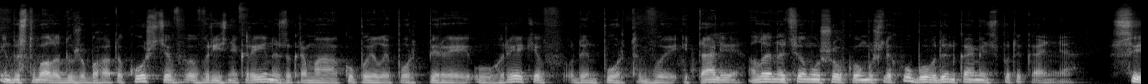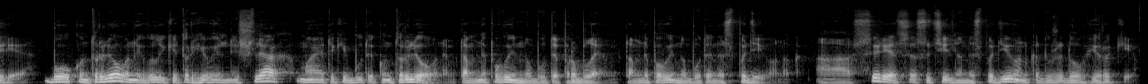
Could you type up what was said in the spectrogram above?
інвестували дуже багато коштів в різні країни. Зокрема, купили порт Пірей у греків, один порт в Італії. Але на цьому шовковому шляху був один камінь спотикання. Сирія, бо контрольований великий торгівельний шлях має таки бути контрольованим. Там не повинно бути проблем, там не повинно бути несподіванок. А Сирія це суцільна несподіванка дуже довгі роки.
